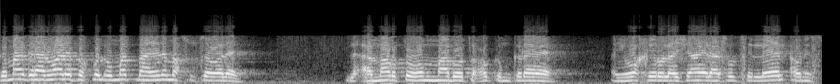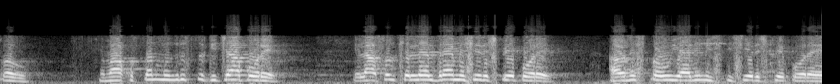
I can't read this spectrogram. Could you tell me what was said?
کما ګرانواله په خپل امت باندې نه مخصوص ولا لامرتهم ما بو تحكم کړه ان يوخر العشاء الى ثلث الليل او نصفه کما قصن مندرست کی چا پوره الى ثلث الليل درې مشي د شپې پوره او نصفه یعنی نشي د شپې پوره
